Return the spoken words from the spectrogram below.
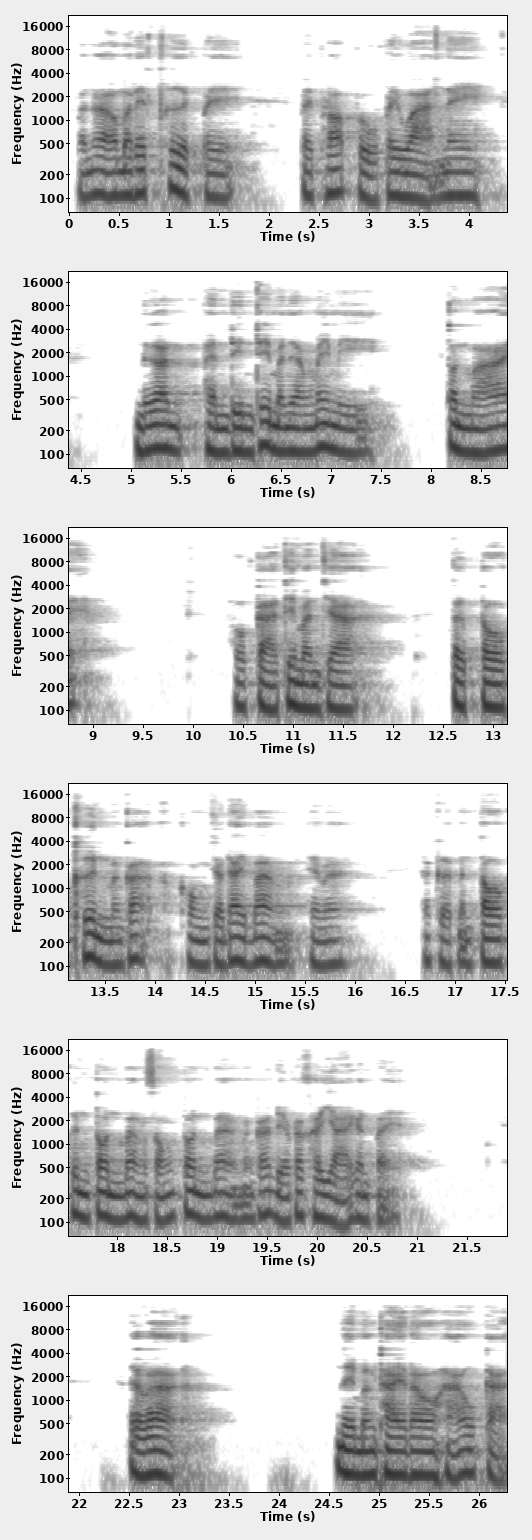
เหมือนเราเอาเมล็ดพืชไป ไปเพาะปลูกไปหว่านในเนื้อแผ่นดินที่มันยังไม่มีต้นไม้ โอกาสที่มันจะเติบโตขึ้นมันก็คงจะได้บ้างใช่ไหม ถ้าเกิดมันโตขึ้นต้นบ้างสองต้นบ้าง มันก็เดี๋ยวก็ขยายกันไป แต่ว่าในเมืองไทยเราหาโอกาส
